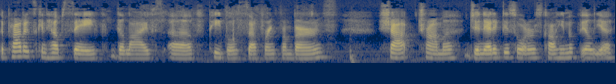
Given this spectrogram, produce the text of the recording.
The products can help save the lives of people suffering from burns, shock, trauma, genetic disorders called hemophilia,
